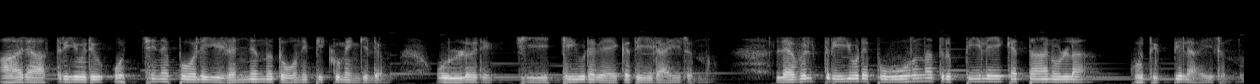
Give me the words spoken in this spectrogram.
ആ രാത്രി ഒരു ഒച്ചിനെ പോലെ ഇഴഞ്ഞെന്ന് തോന്നിപ്പിക്കുമെങ്കിലും ഉള്ളൊരു ചീറ്റയുടെ വേഗതയിലായിരുന്നു. ലെവൽ ത്രീയുടെ പൂർണ തൃപ്തിയിലേക്കെത്താനുള്ള കുതിപ്പിലായിരുന്നു.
